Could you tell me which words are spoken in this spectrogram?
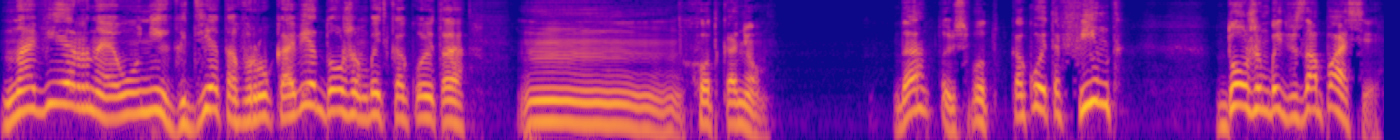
наверное, у них где-то в рукаве должен быть какой-то м-м, ход конем. Да, то есть вот какой-то финт должен быть в запасе,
